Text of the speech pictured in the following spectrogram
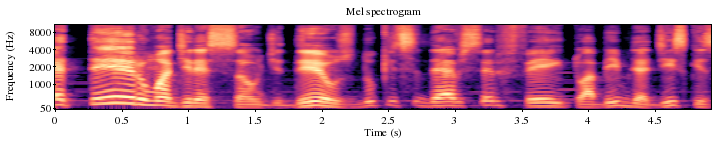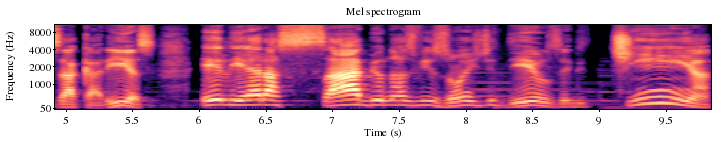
é ter uma direção de Deus do que se deve ser feito. A Bíblia diz que Zacarias, ele era sábio nas visões de Deus, ele tinha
